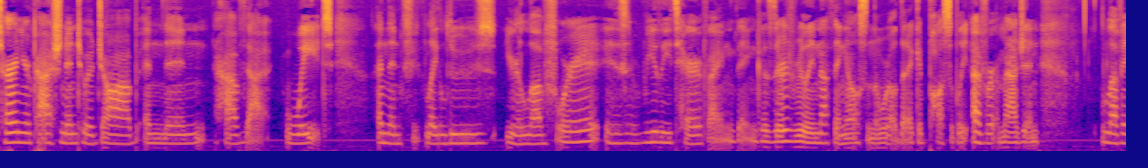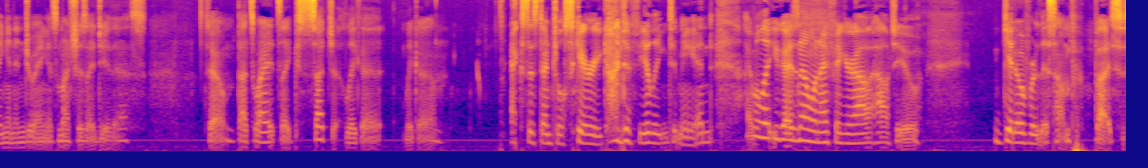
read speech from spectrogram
turn your passion into a job and then have that weight and then f- like lose your love for it is a really terrifying thing because there's really nothing else in the world that I could possibly ever imagine loving and enjoying as much as I do this. So that's why it's like such like a like a existential scary kind of feeling to me and I will let you guys know when I figure out how to get over this hump, but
